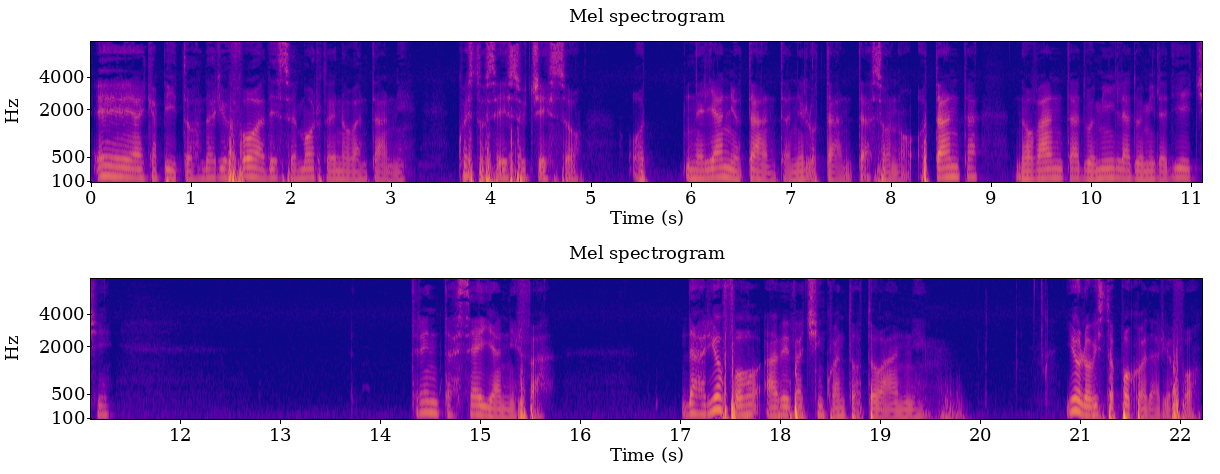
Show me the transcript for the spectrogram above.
E hai capito, Dario Fo adesso è morto ai 90 anni. Questo se è successo negli anni 80, nell'80, sono 80, 90, 2000, 2010, 36 anni fa. Dario Fo aveva 58 anni. Io l'ho visto poco a Dario Fo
